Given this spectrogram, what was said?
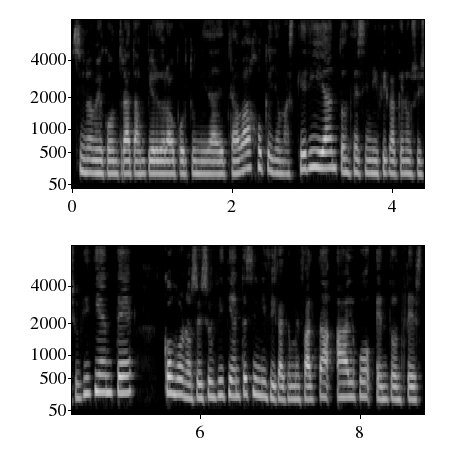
si no me contratan pierdo la oportunidad de trabajo que yo más quería, entonces significa que no soy suficiente, como no soy suficiente significa que me falta algo, entonces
